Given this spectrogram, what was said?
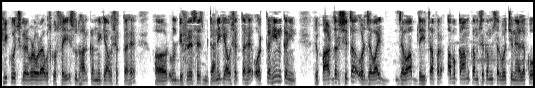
भी कुछ गड़बड़ हो रहा है, उसको सही सुधार करने की आवश्यकता है और उन डिफरेंसेस मिटाने की आवश्यकता है और कहीं न कहीं जो पारदर्शिता और जवाबदेहिता पर अब काम कम से कम सर्वोच्च न्यायालय को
